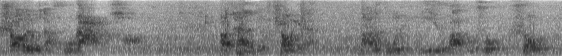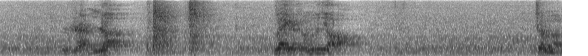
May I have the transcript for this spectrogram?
稍微有点糊嘎巴，好，老太太就挑眼，马大姑娘一句话不说，受了，忍着。为什么叫这么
